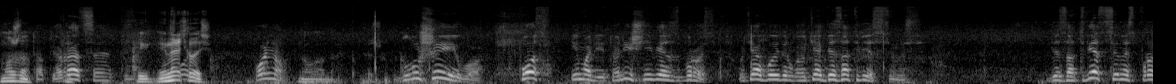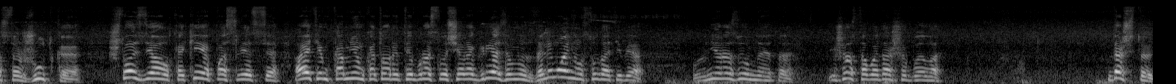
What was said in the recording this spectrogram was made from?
Можно? Тут операция. И- Игнатий Николаевич? Понял? Ну ладно, покажу. Глуши его. Пост и молитва. Лишний вес сбрось. У тебя будет другое. У тебя безответственность. Безответственность просто жуткая. Что сделал, какие последствия? А этим камнем, который ты бросил вчера грязью, он залимонил сюда тебя. Неразумно это. И что с тобой дальше было? Дальше что?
